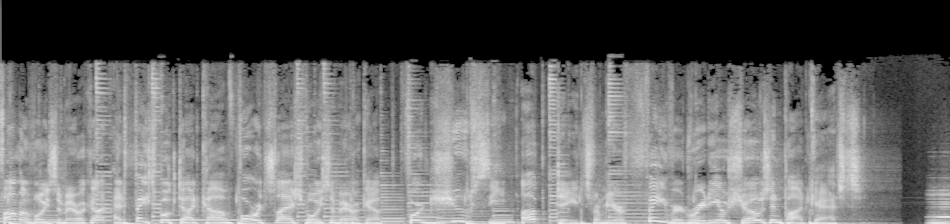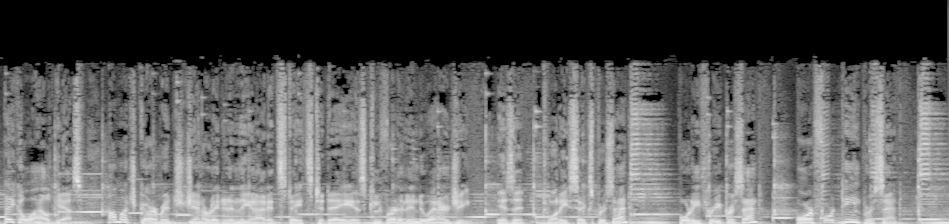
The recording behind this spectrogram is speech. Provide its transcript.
Follow Voice America at facebook.com forward slash voice America for juicy updates from your favorite radio shows and podcasts. Take a wild guess. How much garbage generated in the United States today is converted into energy? Is it 26%, 43%, or 14%?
